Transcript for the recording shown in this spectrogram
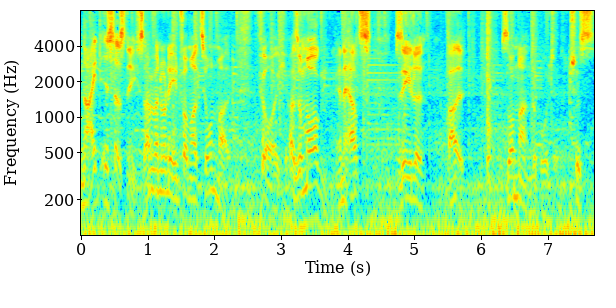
Neid ist das nicht. Sagen wir nur eine Information mal für euch. Also morgen in Herz, Seele, Ball. Sonderangebot. Tschüss.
